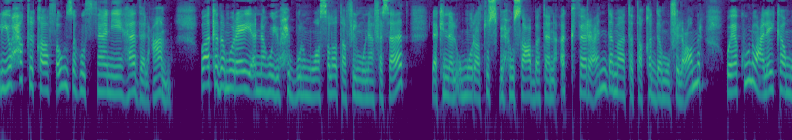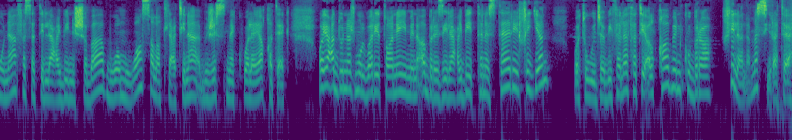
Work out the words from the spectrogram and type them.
ليحقق فوزه الثاني هذا العام. وأكد موراي أنه يحب المواصلة في المنافسات لكن الأمور تصبح صعبة أكثر عندما تتقدم في العمر ويكون عليك منافسة اللاعبين الشباب ومواصلة الاعتناء بجسمك ولياقتك. ويعد النجم البريطاني من أبرز لاعبي التنس تاريخيا وتوج بثلاثة ألقاب كبرى خلال مسيرته.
